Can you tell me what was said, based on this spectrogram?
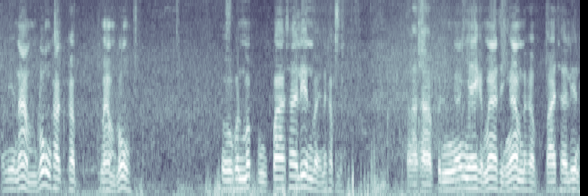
อันนี้น้ำลงครับครับน้ำลง โอ้คนมาปลูกปลาชายเลี้ยนไว้นะครับนี่อ่าถ้าเป็นไงขึ้นมาถึงามนะครับปลาชายเลี้ยน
